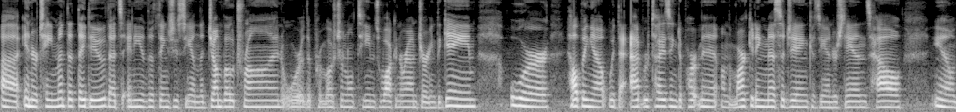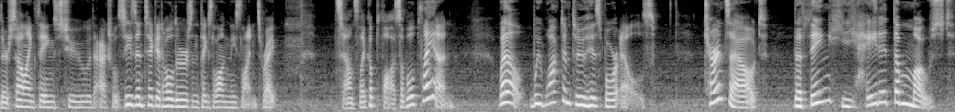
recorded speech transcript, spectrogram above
uh, entertainment that they do. That's any of the things you see on the Jumbotron or the promotional teams walking around during the game or helping out with the advertising department on the marketing messaging because he understands how you know they're selling things to the actual season ticket holders and things along these lines right? Sounds like a plausible plan. Well we walked him through his four l's. Turns out The thing he hated the most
